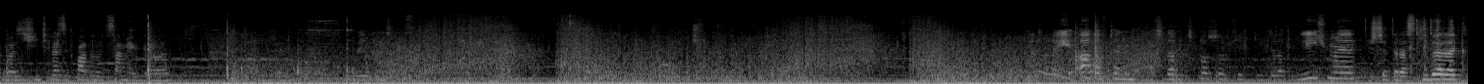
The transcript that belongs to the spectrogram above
Chyba z 10 razy padłem sam jak grałem. Oto w ten cudowny sposób wszystkich załatwiliśmy. Jeszcze teraz kibelek.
